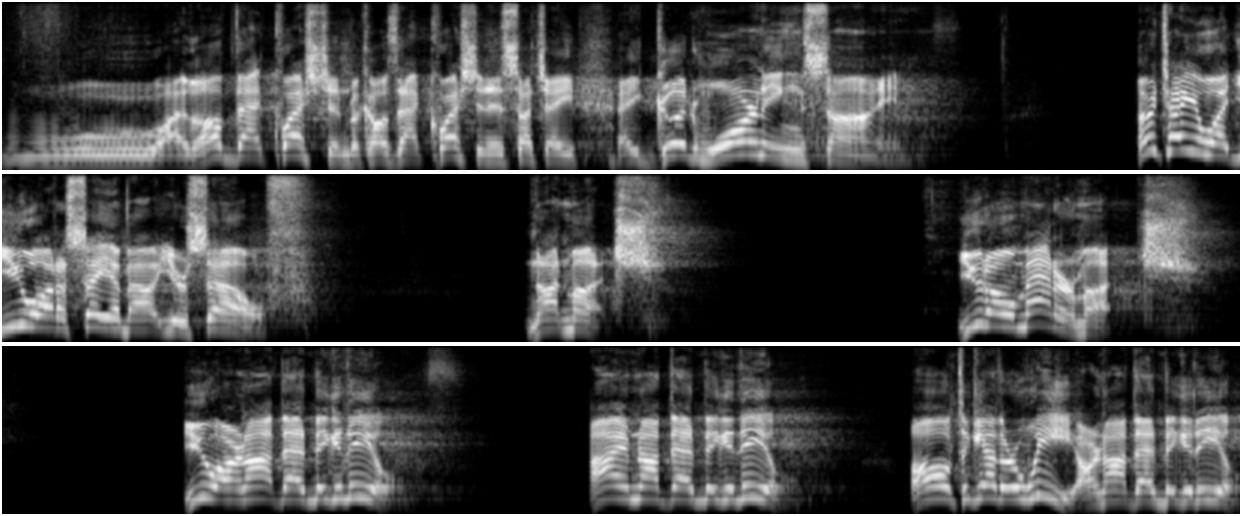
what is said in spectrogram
Ooh, I love that question because that question is such a, a good warning sign. Let me tell you what you ought to say about yourself. Not much. You don't matter much. You are not that big a deal. I am not that big a deal. Altogether, we are not that big a deal.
